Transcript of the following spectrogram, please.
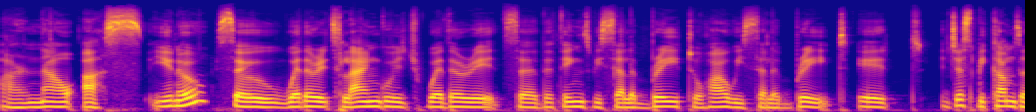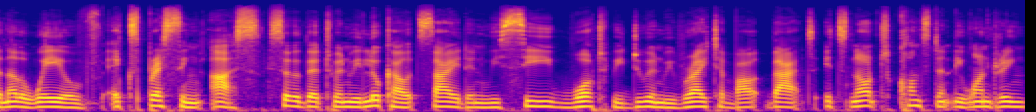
are now us, you know? So whether it's language, whether it's uh, the things we celebrate or how we celebrate, it just becomes another way of expressing us so that when we look outside and we see what we do and we write about that, it's not constantly wondering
